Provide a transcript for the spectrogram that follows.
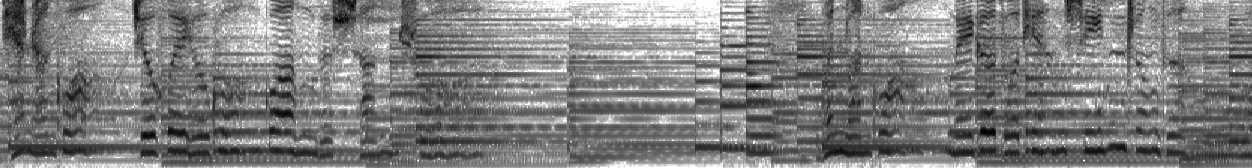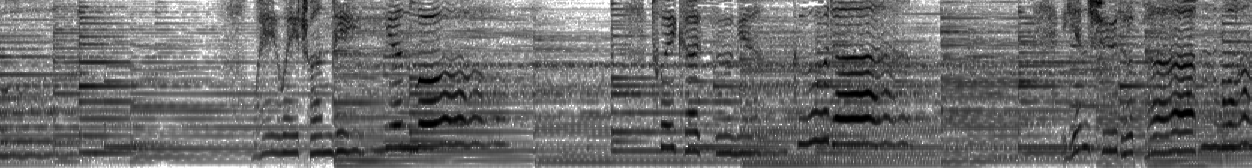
点燃过，就会有过光的闪烁。温暖过每个昨天心中的我，微微传递眼眸，推开思念孤单，延续的盼望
